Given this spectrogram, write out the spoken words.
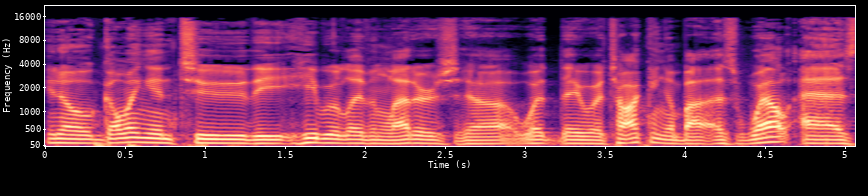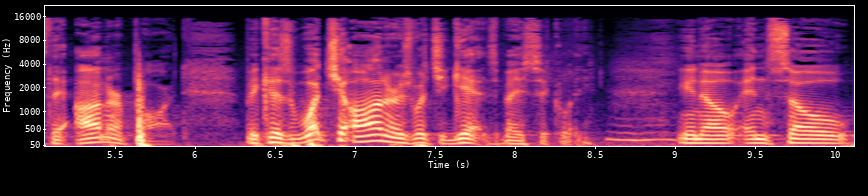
You know, going into the Hebrew Living Letters, uh, what they were talking about, as well as the honor part, because what you honor is what you get, basically. Mm-hmm. You know, and so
